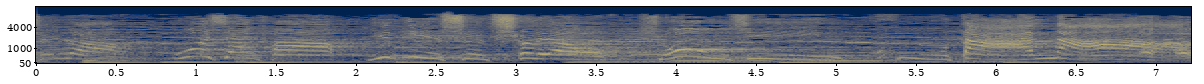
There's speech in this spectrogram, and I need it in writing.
是啊，我想她一定是吃了雄心虎胆呐、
